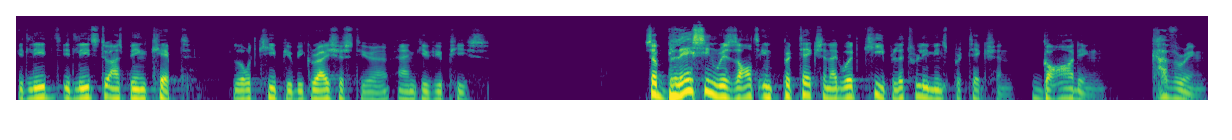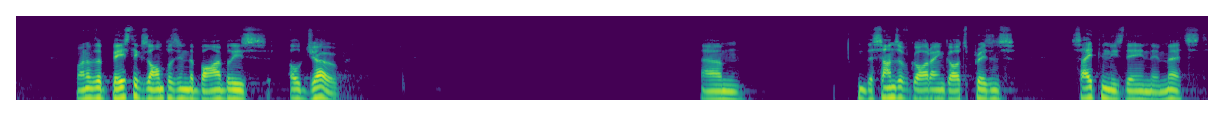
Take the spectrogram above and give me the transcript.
It leads, it leads to us being kept. Lord keep you, be gracious to you, and give you peace. So, blessing results in protection. That word keep literally means protection, guarding, covering. One of the best examples in the Bible is old Job. Um, the sons of God are in God's presence. Satan is there in their midst.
